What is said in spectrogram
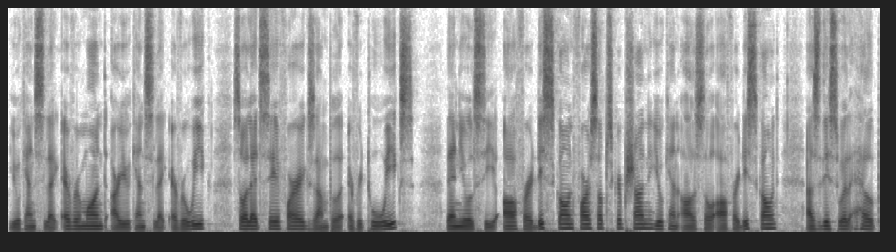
you can select every month or you can select every week. So let's say for example every two weeks then you'll see offer discount for subscription. You can also offer discount as this will help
